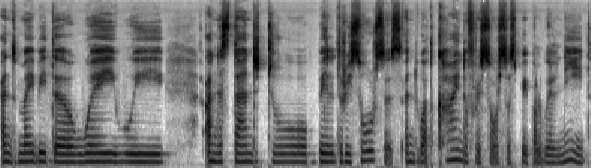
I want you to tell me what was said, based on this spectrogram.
and maybe the way we understand to build resources and what kind of resources people will need.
